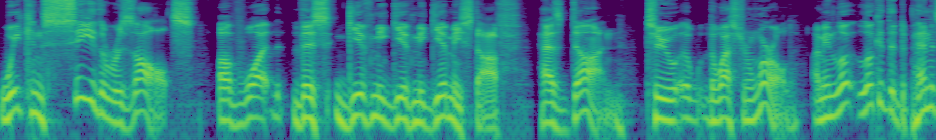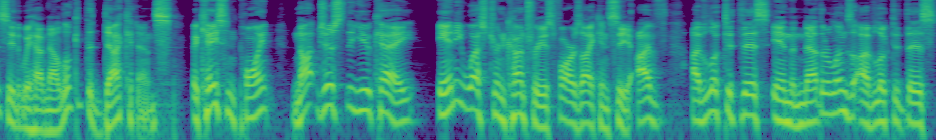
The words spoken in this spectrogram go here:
We can see the results of what this "give me, give me, give me" stuff has done to uh, the Western world. I mean, look look at the dependency that we have now. Look at the decadence. A case in point, not just the UK, any Western country, as far as I can see. I've I've looked at this in the Netherlands. I've looked at this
